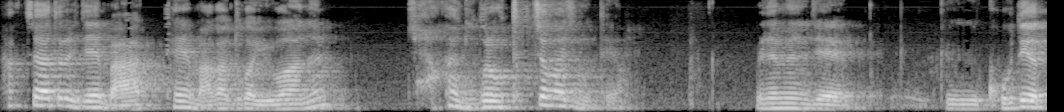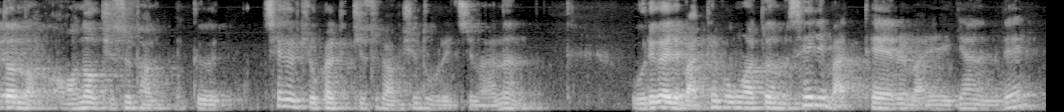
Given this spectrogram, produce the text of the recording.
학자들은 이제 마태, 마가, 누가 요한을 정확하게 누구라고 특정하지 못해요. 왜냐면 이제 그 고대였던 언어 기술 방, 그 책을 기록할 때 기술 방식도 그랬지만은 우리가 이제 마태복음 같은 세리 마태를 많이 얘기하는데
